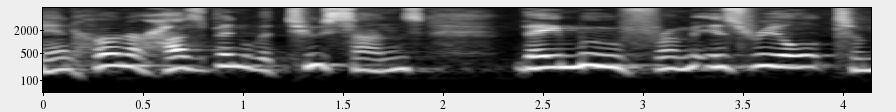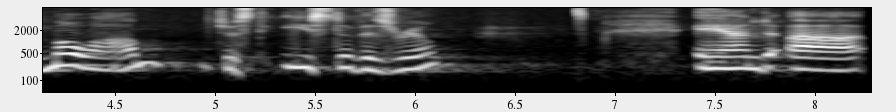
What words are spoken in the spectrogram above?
and her and her husband, with two sons, they move from Israel to Moab just east of Israel. And uh,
